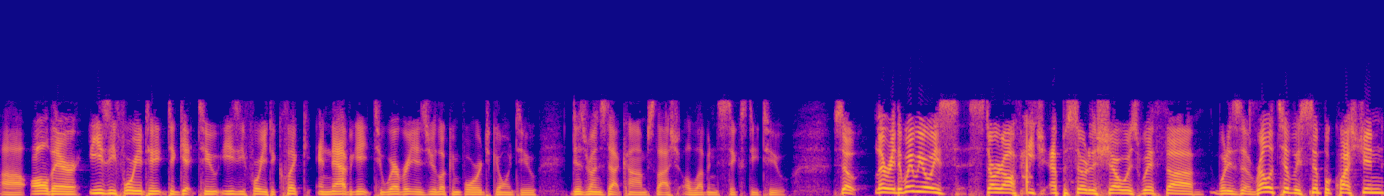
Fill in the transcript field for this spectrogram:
Uh, all there, easy for you to, to get to, easy for you to click and navigate to wherever it is you're looking forward to going to. Dizruns.com slash 1162. So, Larry, the way we always start off each episode of the show is with uh, what is a relatively simple question.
